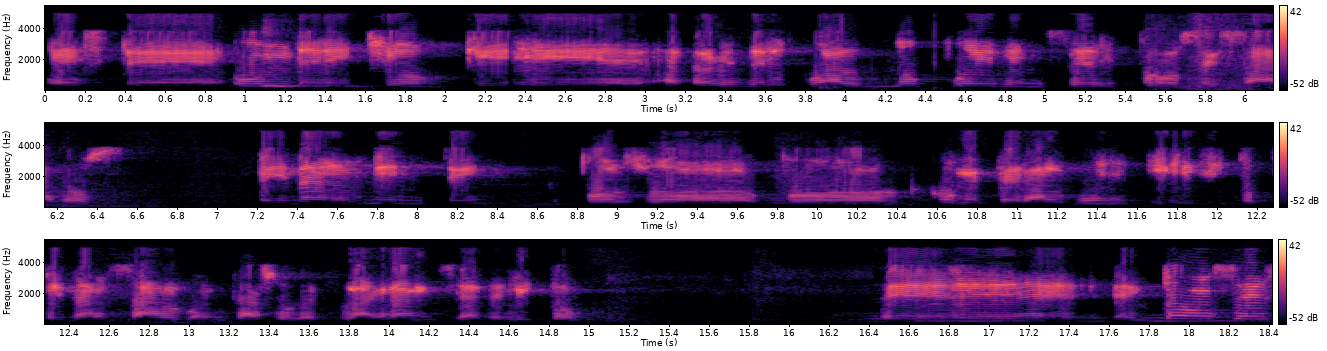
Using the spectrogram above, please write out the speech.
este un derecho que a través del cual no pueden ser procesados penalmente por, por cometer algún ilícito penal, salvo en caso de flagrancia delito. Eh, entonces,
